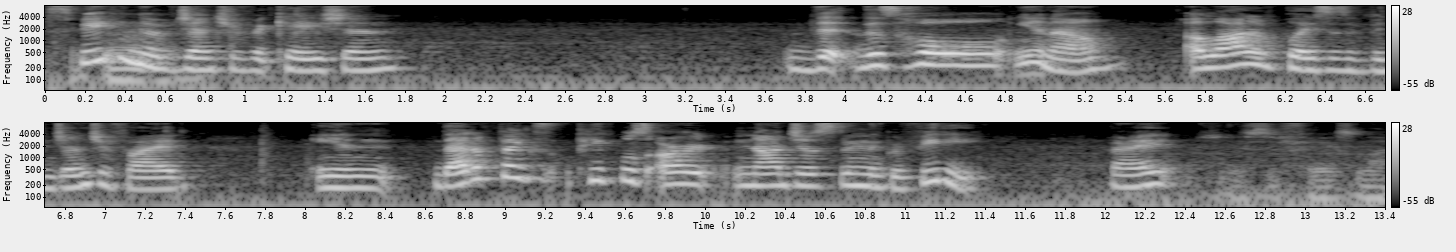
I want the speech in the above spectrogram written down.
Speaking Yeah. of gentrification, th- this whole, you know, a lot of places have been gentrified, and that affects people's art, not just in the graffiti, right? It just affects life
